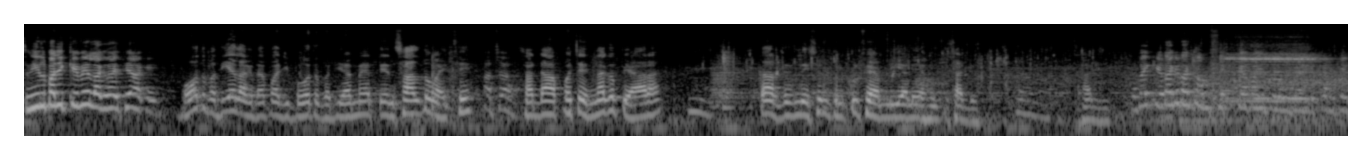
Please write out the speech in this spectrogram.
ਸੁਨੀਲ ਭਾਜੀ ਕਿਵੇਂ ਲੱਗਦਾ ਇੱਥੇ ਆ ਕੇ? ਬਹੁਤ ਵਧੀਆ ਲੱਗਦਾ ਭਾਜੀ ਬਹੁਤ ਵਧੀਆ। ਮੈਂ 3 ਸਾਲ ਤੋਂ ਆ ਇੱਥੇ। ਅੱਛਾ। ਸਾਡਾ ਆਪਸ ਚ ਇੰਨਾ ਕੁ ਪਿਆਰ ਆ। ਘਰ ਦੇ ਰਿਲੇਸ਼ਨ ਬਿਲਕੁਲ ਫੈਮਿਲੀ ਵਾਲੇ ਆ ਹੁਣ ਤੇ ਸਾਡੇ। ਹਾਂਜੀ। ਤੇ ਬਾਈ ਕਿਹੜਾ ਕਿਹੜਾ ਕੰਮ ਸਿੱਖ ਕੇ ਬਾਈ ਕੋਲ ਕਰਕੇ?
